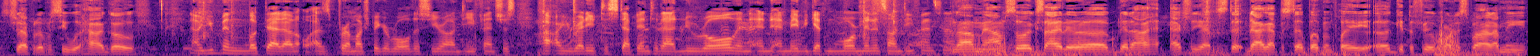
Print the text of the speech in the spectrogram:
strap it up and see what how it goes. Now you've been looked at as for a much bigger role this year on defense. Just how, are you ready to step into that new role and, and, and maybe get more minutes on defense now? Nah, man, I'm so excited uh, that I actually have to step. That I got to step up and play, uh, get the field corner spot. I mean,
